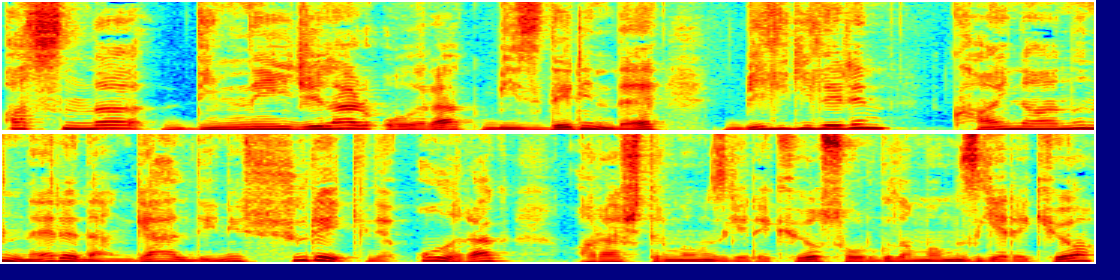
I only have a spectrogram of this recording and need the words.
Aslında dinleyiciler olarak bizlerin de bilgilerin kaynağının nereden geldiğini sürekli olarak araştırmamız gerekiyor, sorgulamamız gerekiyor.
